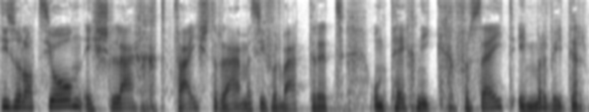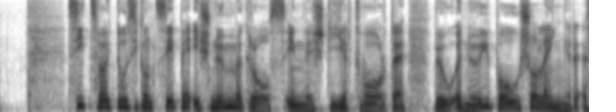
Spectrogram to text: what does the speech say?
Die Isolation ist schlecht, die Feisterräume sind verwettert und die Technik versagt immer wieder. Seit 2007 ist nicht mehr gross investiert worden, weil ein Neubau schon länger ein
